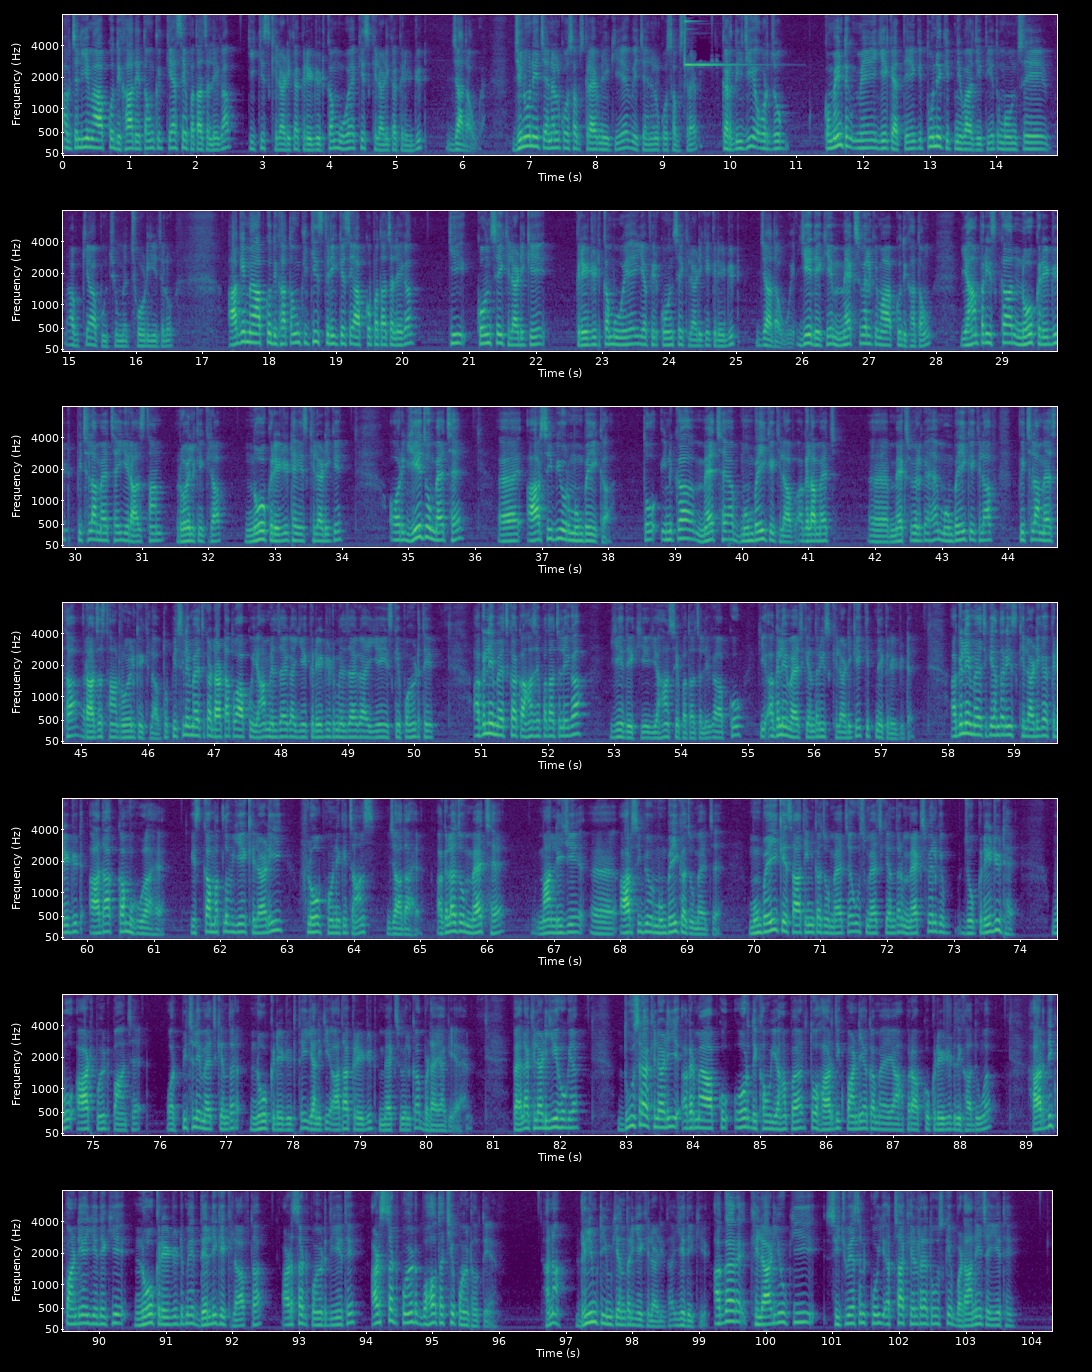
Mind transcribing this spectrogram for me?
अब चलिए मैं आपको दिखा देता हूँ कि कैसे पता चलेगा कि किस खिलाड़ी का क्रेडिट कम हुआ है, किस खिलाड़ी का क्रेडिट ज़्यादा हुआ है। जिन्होंने चैनल को सब्सक्राइब नहीं किया है, वे चैनल को सब्सक्राइब कर दीजिए और जो कमेंट में ये कहते हैं कि तूने कितनी बार जीती है तो मैं उनसे अब क्या पूछूँ, मैं छोड़िए, चलो। आगे मैं आपको दिखाता हूँ कि किस तरीके से आपको पता चलेगा कि कौन से खिलाड़ी के क्रेडिट कम हुए हैं या फिर कौन से खिलाड़ी के क्रेडिट ज़्यादा हुए ये देखिए, मैक्सवेल के मैं आपको दिखाता हूँ। यहाँ पर इसका नो क्रेडिट पिछला मैच है, ये राजस्थान रॉयल के खिलाफ। नो क्रेडिट है इस खिलाड़ी के। और ये जो मैच है आरसीबी और मुंबई का। तो इनका मैच है अब मुंबई के खिलाफ। अगला मैच मैक्सवेल का है। मुंबई के खिलाफ पिछला मैच था राजस्थान रॉयल के खिलाफ। तो पिछले मैच का डाटा तो आपको यहाँ मिल जाएगा, ये क्रेडिट मिल जाएगा, ये इसके पॉइंट थे। अगले मैच का कहाँ से पता चलेगा? ये देखिए, यहाँ से पता चलेगा आपको कि अगले मैच के अंदर इस खिलाड़ी के कितने क्रेडिट है। अगले मैच के अंदर इस खिलाड़ी का क्रेडिट आधा कम हुआ है। इसका मतलब ये खिलाड़ी फ्लॉप होने के चांस ज़्यादा है। अगला जो मैच है, मान लीजिए आरसीबी और मुंबई का जो मैच है, मुंबई के साथ इनका जो मैच है, उस मैच के अंदर मैक्सवेल के जो क्रेडिट है, वो आठ पॉइंट पाँच है और पिछले मैच के अंदर नो क्रेडिट थे, यानी कि आधा क्रेडिट मैक्सवेल का बढ़ाया गया है। पहला खिलाड़ी ये हो गया। दूसरा खिलाड़ी, अगर मैं आपको और दिखाऊँ यहाँ पर तो हार्दिक पांड्या का मैं यहाँ पर आपको क्रेडिट दिखा दूँगा। हार्दिक पांड्या, ये देखिए, नो क्रेडिट में दिल्ली के खिलाफ था अड़सठ पॉइंट दिए थे। अड़सठ पॉइंट बहुत अच्छे पॉइंट होते हैं, है ना? ड्रीम टीम के अंदर ये खिलाड़ी था, ये देखिए। अगर खिलाड़ियों की सिचुएशन कोई अच्छा खेल रहा है तो उसके बढ़ाने चाहिए थे,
